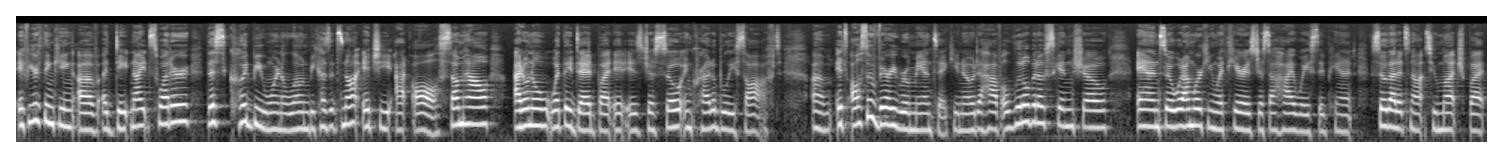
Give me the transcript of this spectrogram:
if you're thinking of a date night sweater, this could be worn alone because it's not itchy at all. Somehow I don't know what they did, but it is just so incredibly soft. Um, it's also very romantic, you know, to have a little bit of skin show. And so, what I'm working with here is just a high waisted pant so that it's not too much, but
